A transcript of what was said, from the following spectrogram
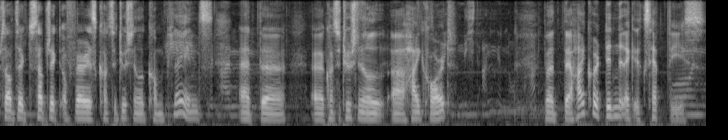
subject subject of various constitutional complaints at the uh, constitutional uh, high court, nicht angenommen hat. but the high court didn't accept these.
